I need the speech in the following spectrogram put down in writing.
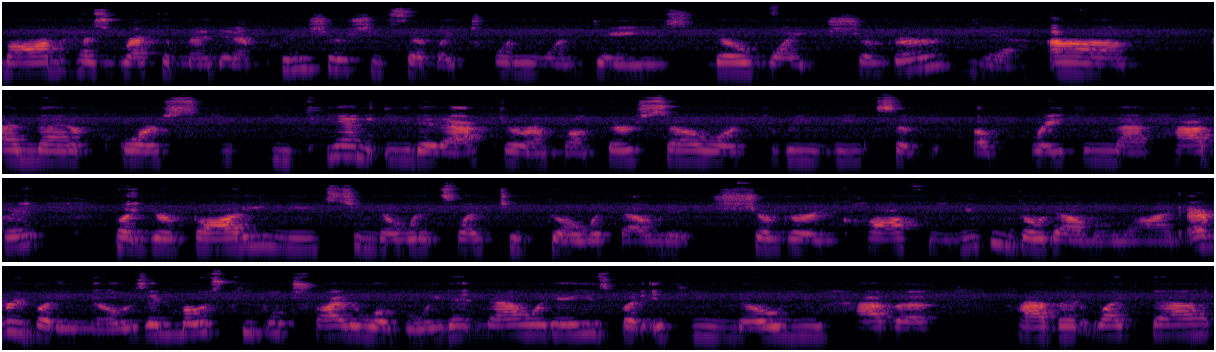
mom has recommended. I'm pretty sure she said like 21 days, no white sugar. Yeah. Um, and then of course you, you can eat it after a month or so or three weeks of, of breaking that habit but your body needs to know what it's like to go without it sugar and coffee you can go down the line everybody knows and most people try to avoid it nowadays but if you know you have a habit like that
